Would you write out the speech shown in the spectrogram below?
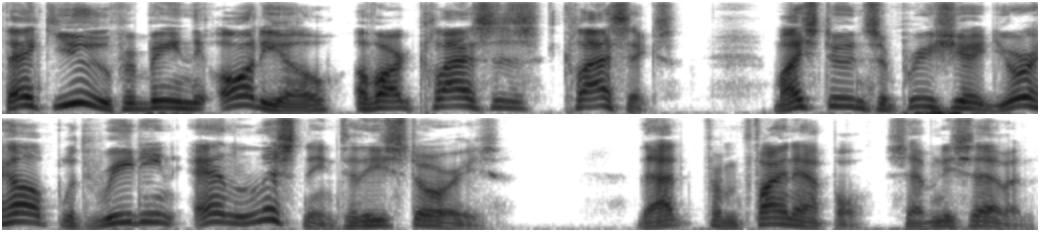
Thank you for being the audio of our class's classics. My students appreciate your help with reading and listening to these stories. That from Pineapple 77.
